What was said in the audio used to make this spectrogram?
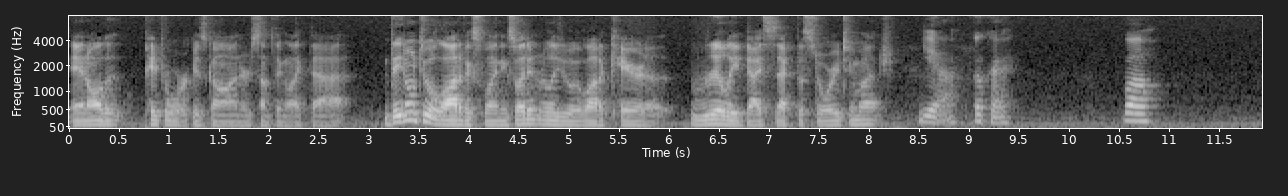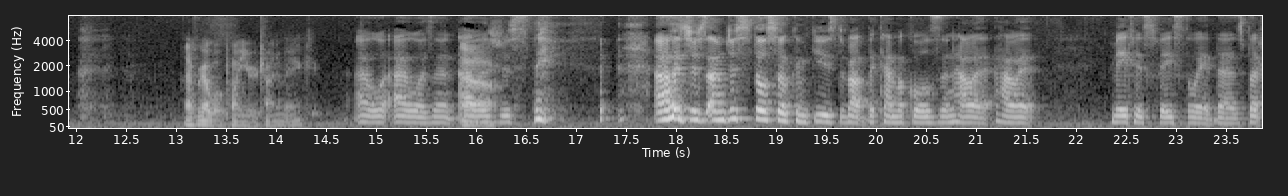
and all the paperwork is gone or something like that. They don't do a lot of explaining, so I didn't really do a lot of care to really dissect the story too much. Yeah. Okay. Well, I forgot what point you were trying to make. I, w- I wasn't. I oh. was Oh. just. I was just. I'm just still so confused about the chemicals and how it how it made his face the way it does. But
